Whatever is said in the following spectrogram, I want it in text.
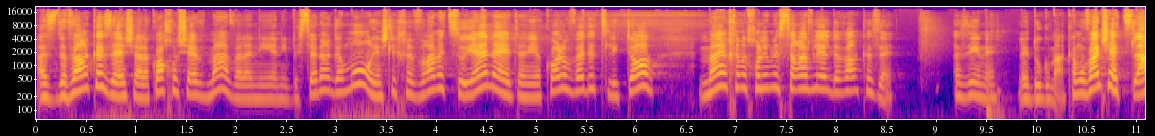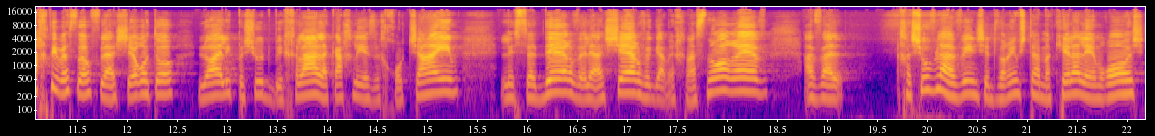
אז דבר כזה, שהלקוח חושב, מה, אבל אני, אני בסדר גמור, יש לי חברה מצוינת, אני, הכל עובד אצלי טוב, מה, איך הם יכולים לסרב לי על דבר כזה? אז הנה, לדוגמה. כמובן שהצלחתי בסוף לאשר אותו, לא היה לי פשוט בכלל, לקח לי איזה חודשיים לסדר ולאשר, וגם הכנסנו ערב, אבל חשוב להבין שדברים שאתה מקל עליהם ראש,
